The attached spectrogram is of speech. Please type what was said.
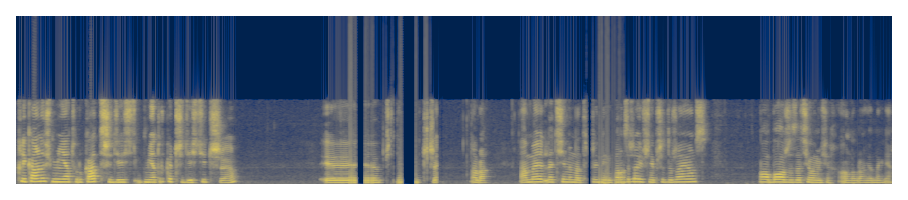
klikalność miniaturka 30, miniaturkę 33. Yy, 3. Dobra. A my lecimy na trading Browserze, już nie przedłużając. O Boże, zacięło mi się. O, dobra, jednak nie.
